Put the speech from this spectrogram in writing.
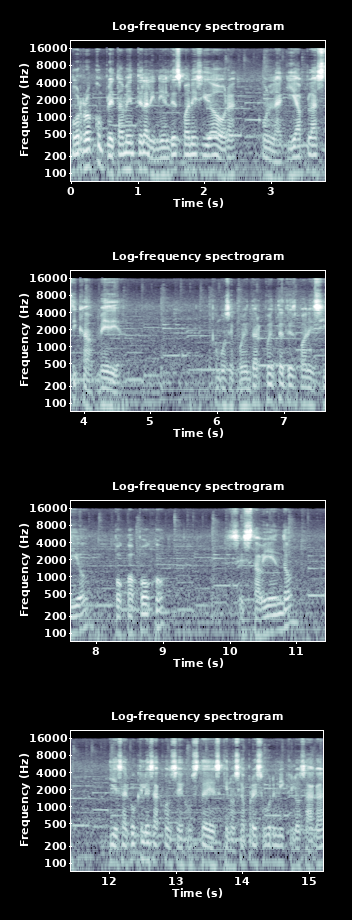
Borro completamente la línea del desvanecido ahora con la guía plástica media. Como se pueden dar cuenta el desvanecido poco a poco se está viendo y es algo que les aconsejo a ustedes que no se apresuren y que los hagan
